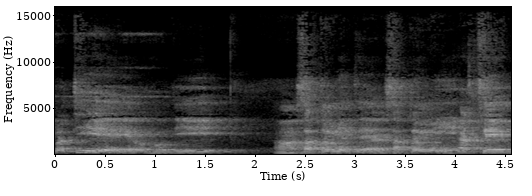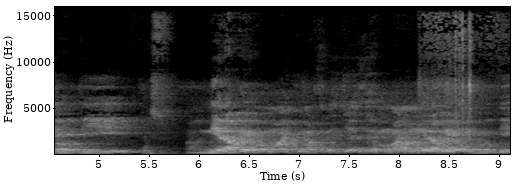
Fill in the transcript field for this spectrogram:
प्रत्यये एव भवति आ, सप्तम्यन्ते सप्तमी अर्थे भवति நிரவயவமாக கிமர்த்தனை சேர்த்து மனம் நிரவயவம் போதி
